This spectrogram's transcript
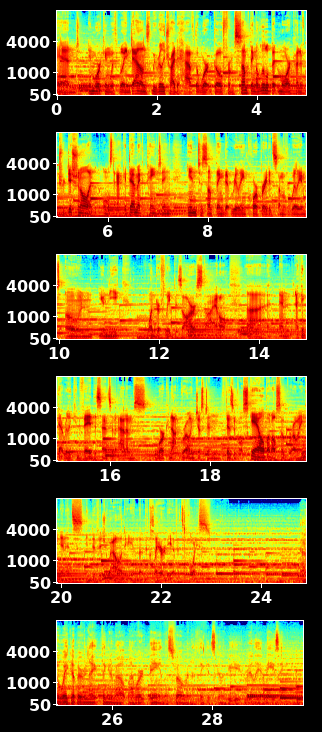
And in working with William Downs, we really tried to have the work go from something a little bit more kind of traditional and almost academic painting into something that really incorporated some of William's own unique, wonderfully bizarre style. Uh, and I think that really conveyed the sense of Adam's work not growing just in physical scale, but also growing in its individuality and the, the clarity of its voice. I wake up every night thinking about my work being in this film, and I think it's going to be really amazing.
